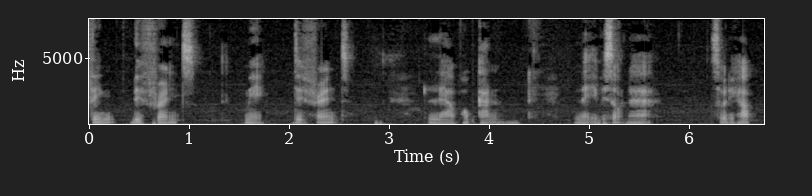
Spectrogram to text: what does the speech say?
think different make different แล้วพบกันในเอพิโซดหน้า สวัสดีครับ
